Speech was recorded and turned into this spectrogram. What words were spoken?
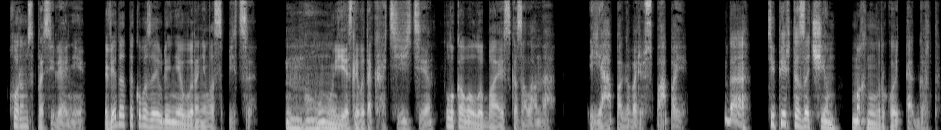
– хором спросили они. Веда от такого заявления выронила спицы. «Ну, если вы так хотите», – лукаво улыбаясь, сказала она. «Я поговорю с папой». «Да, теперь-то зачем?» Махнул рукой Эггард.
